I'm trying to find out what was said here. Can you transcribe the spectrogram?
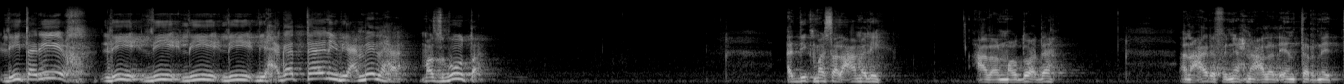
ليه تاريخ ليه ليه ليه ليه, ليه حاجات تاني بيعملها. مظبوطة. أديك مثل عملي على الموضوع ده. أنا عارف إن إحنا على الإنترنت.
